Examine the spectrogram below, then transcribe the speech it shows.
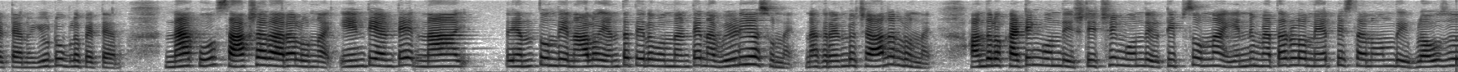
పెట్టాను యూట్యూబ్లో పెట్టాను. నాకు సాక్ష్యాధారాలు ఉన్నాయి. ఏంటి అంటే నా ఎంత ఉంది నాలో ఎంత తెలివి ఉందంటే నా వీడియోస్ ఉన్నాయి. నాకు రెండు ఛానళ్ళు ఉన్నాయి. అందులో కటింగ్ ఉంది స్టిచ్చింగ్ ఉంది టిప్స్ ఉన్నాయి ఎన్ని మెథడ్లో నేర్పిస్తాను ఉంది బ్లౌజు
